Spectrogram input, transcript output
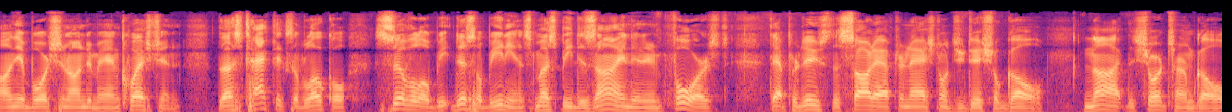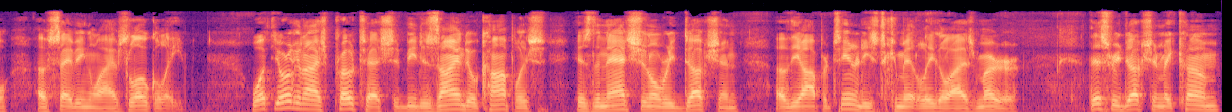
on the abortion on demand question. Thus, tactics of local civil obe- disobedience must be designed and enforced that produce the sought after national judicial goal, not the short term goal of saving lives locally. What the organized protest should be designed to accomplish is the national reduction of the opportunities to commit legalized murder. This reduction may come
